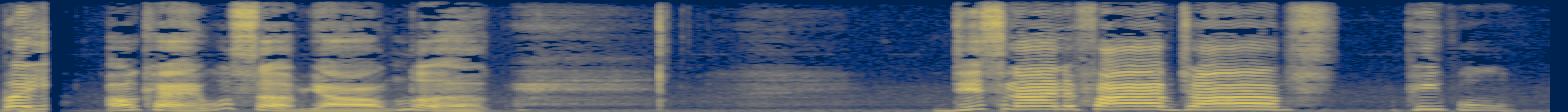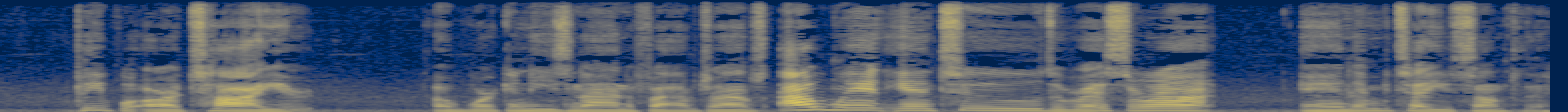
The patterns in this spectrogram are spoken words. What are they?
But okay, what's up, y'all? Look, this nine to five jobs, people, people are tired of working these nine to five jobs. I went into the restaurant, and let me tell you something.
